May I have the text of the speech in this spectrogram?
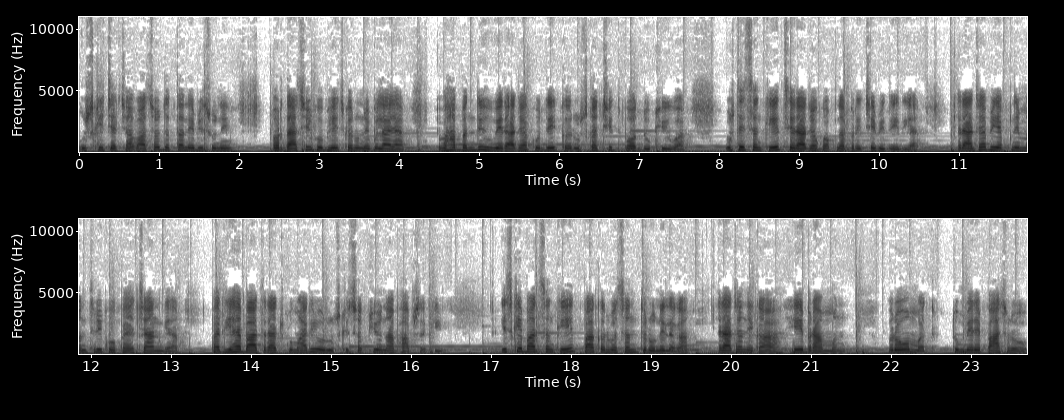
उसकी चर्चा वासव दत्ता ने भी सुनी और दासी को भेजकर उन्हें बुलाया। वहाँ बंदी हुए राजा को देखकर उसका चित्त बहुत दुखी हुआ। उसने संकेत से राजा को अपना परिचय भी दे दिया। राजा भी अपने मंत्री को पहचान गया, पर यह बात राजकुमारी और उसकी सखियों ना भाप सकी। इसके बाद संकेत पाकर वसंत रोने लगा। राजा ने कहा, हे ब्राह्मण रो मत, तुम मेरे पास रहो।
